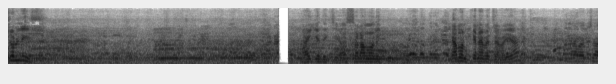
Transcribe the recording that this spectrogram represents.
আটচল্লিশ ভাইকে দেখছি আসসালামু আলাইকুম। কেমন কেনা বেচা ভাইয়া? কেনা বেচা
